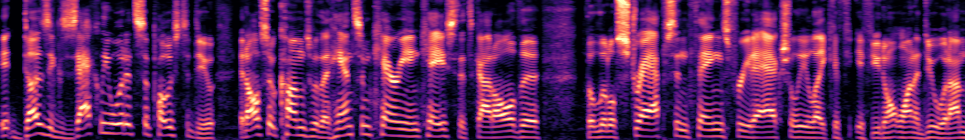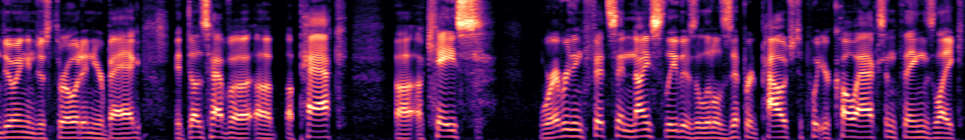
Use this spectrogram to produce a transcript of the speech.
It does exactly what it's supposed to do. It also comes with a handsome carrying case that's got all the, the little straps and things for you to actually, like, if, if you don't want to do what I'm doing and just throw it in your bag. It does have a, a, a pack, uh, a case where everything fits in nicely. There's a little zippered pouch to put your coax and things like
